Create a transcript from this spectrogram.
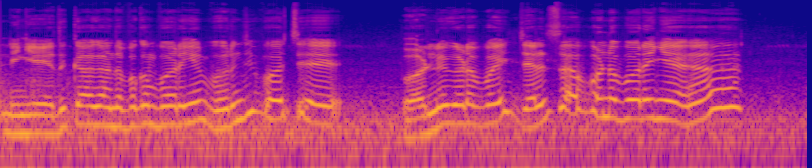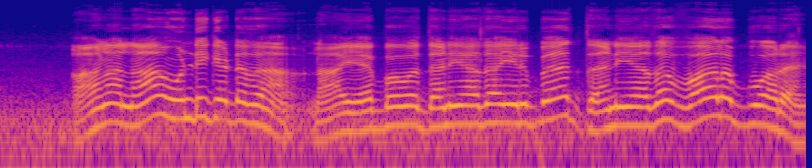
நீங்க எதுக்காக அந்த பக்கம் போறீங்கன்னு புரிஞ்சு போச்சு. பொண்ணு கூட போய் ஜல்சா பண்ண போறீங்க ஆ? ஆனா நான் ஒண்டி கேட்டதான். நான் எப்பவோ தனியா தான் இருப்பேன் தனியா தான் வாழ போறேன்.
